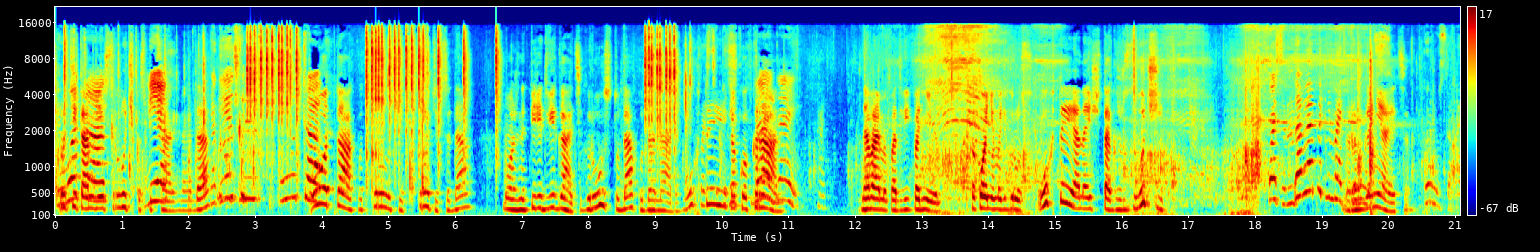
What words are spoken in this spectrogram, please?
И Крути, вот там так. есть ручка Вверх. специальная, да? Я И кручу. крю- Вот так. Вот так вот крутит, крутится, да? Можно передвигать груз туда, куда надо. Ух Костя, ты, какой Дай, кран. дай. Давай мы подви- поднимем какой-нибудь груз. Ух ты, она еще так же звучит, Костя, ну давай поднимать груз. разгоняется. Груз давай.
